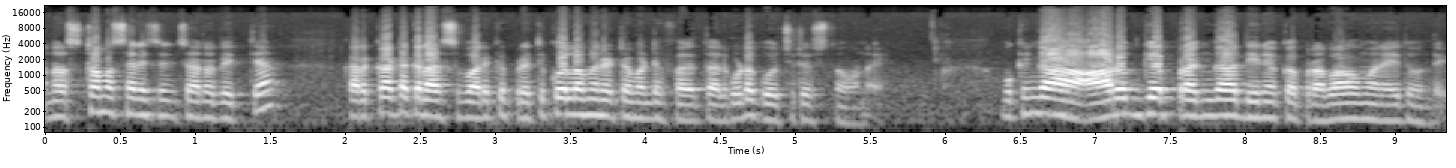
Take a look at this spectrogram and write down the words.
అనష్టమ శని సంచార రీత్యా కర్కాటక రాశి వారికి ప్రతికూలమైనటువంటి ఫలితాలు కూడా గోచరిస్తూ ఉన్నాయి. ముఖ్యంగా ఆరోగ్యపరంగా దీని యొక్క ప్రభావం అనేది ఉంది.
